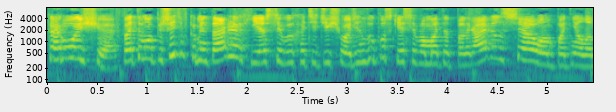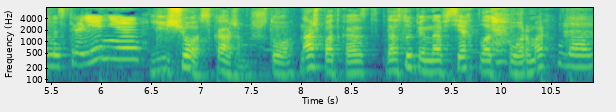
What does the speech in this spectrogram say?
Короче, поэтому пишите в комментариях, если вы хотите еще один выпуск, если вам этот понравился, он поднял вам настроение. Еще скажем, что наш подкаст доступен на всех платформах. Да.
